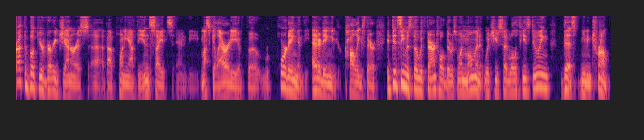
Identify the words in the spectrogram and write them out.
throughout the book, you're very generous uh, about pointing out the insights and the muscularity of the reporting and the editing of your colleagues there. It did seem as though with Fahrenthold, there was one moment at which you said, well, if he's doing this, meaning Trump,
